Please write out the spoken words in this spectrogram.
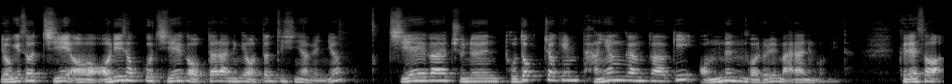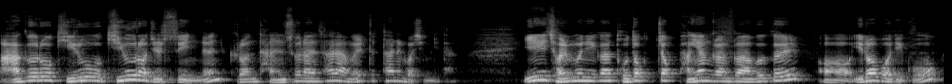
여기서 지, 어, 리석고 지혜가 없다라는 게 어떤 뜻이냐면요. 지혜가 주는 도덕적인 방향 감각이 없는 것을 말하는 겁니다. 그래서 악으로 기루, 기울어질 수 있는 그런 단순한 사람을 뜻하는 것입니다. 이 젊은이가 도덕적 방향 감각을 어, 잃어버리고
